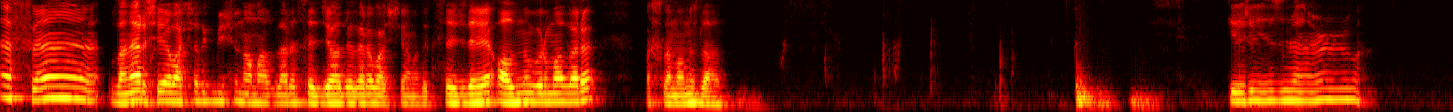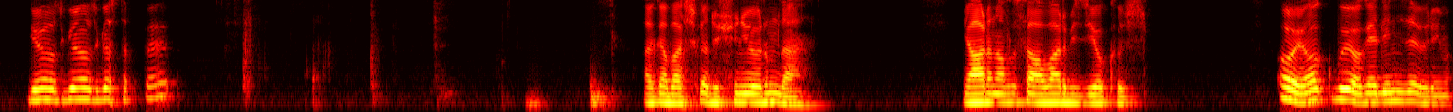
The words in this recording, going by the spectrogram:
efe. Ulan her şeye başladık bir şu namazlara, seccadelere başlayamadık. Secdeye alnı vurmalara başlamamız lazım. Gerizler Göz göz göz tepe Aga başka düşünüyorum da. Yarın halı saha var biz yokuz. O yok bu yok elinize vereyim.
